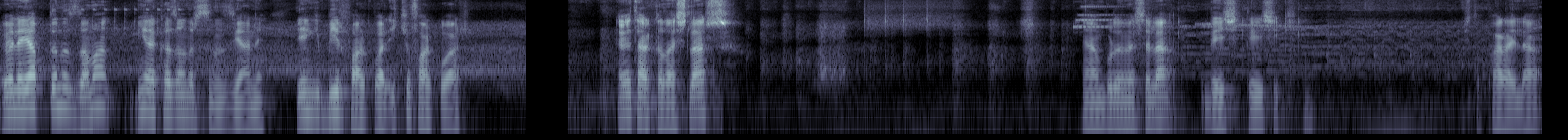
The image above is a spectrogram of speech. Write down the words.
Öyle yaptığınız zaman yine kazanırsınız yani. Diyelim ki bir fark var, iki fark var. Evet arkadaşlar. Yani burada mesela değişik değişik işte parayla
